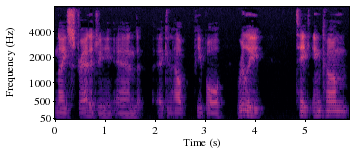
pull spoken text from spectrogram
nice strategy, and it can help people really take income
